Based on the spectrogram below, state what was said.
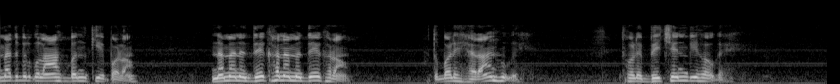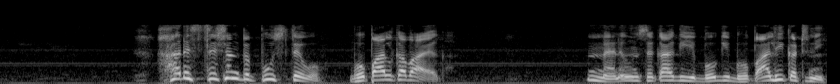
मैं तो बिल्कुल आँख बंद किए पड़ा हूँ। न मैंने देखा, ना मैं देख रहा हूँ। तो बड़े हैरान हुए। थोड़े बेचैन भी हो गए। हर स्टेशन पे पूछते वो, भोपाल कब आएगा? मैंने उनसे कहा कि ये बोगी भोपाल ही कटनी।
